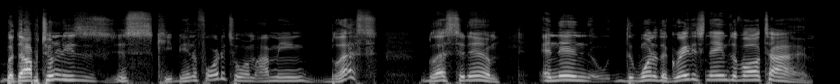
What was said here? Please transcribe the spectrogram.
but the opportunities just keep being afforded to him. I mean, bless, bless to them. And then the, one of the greatest names of all time.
